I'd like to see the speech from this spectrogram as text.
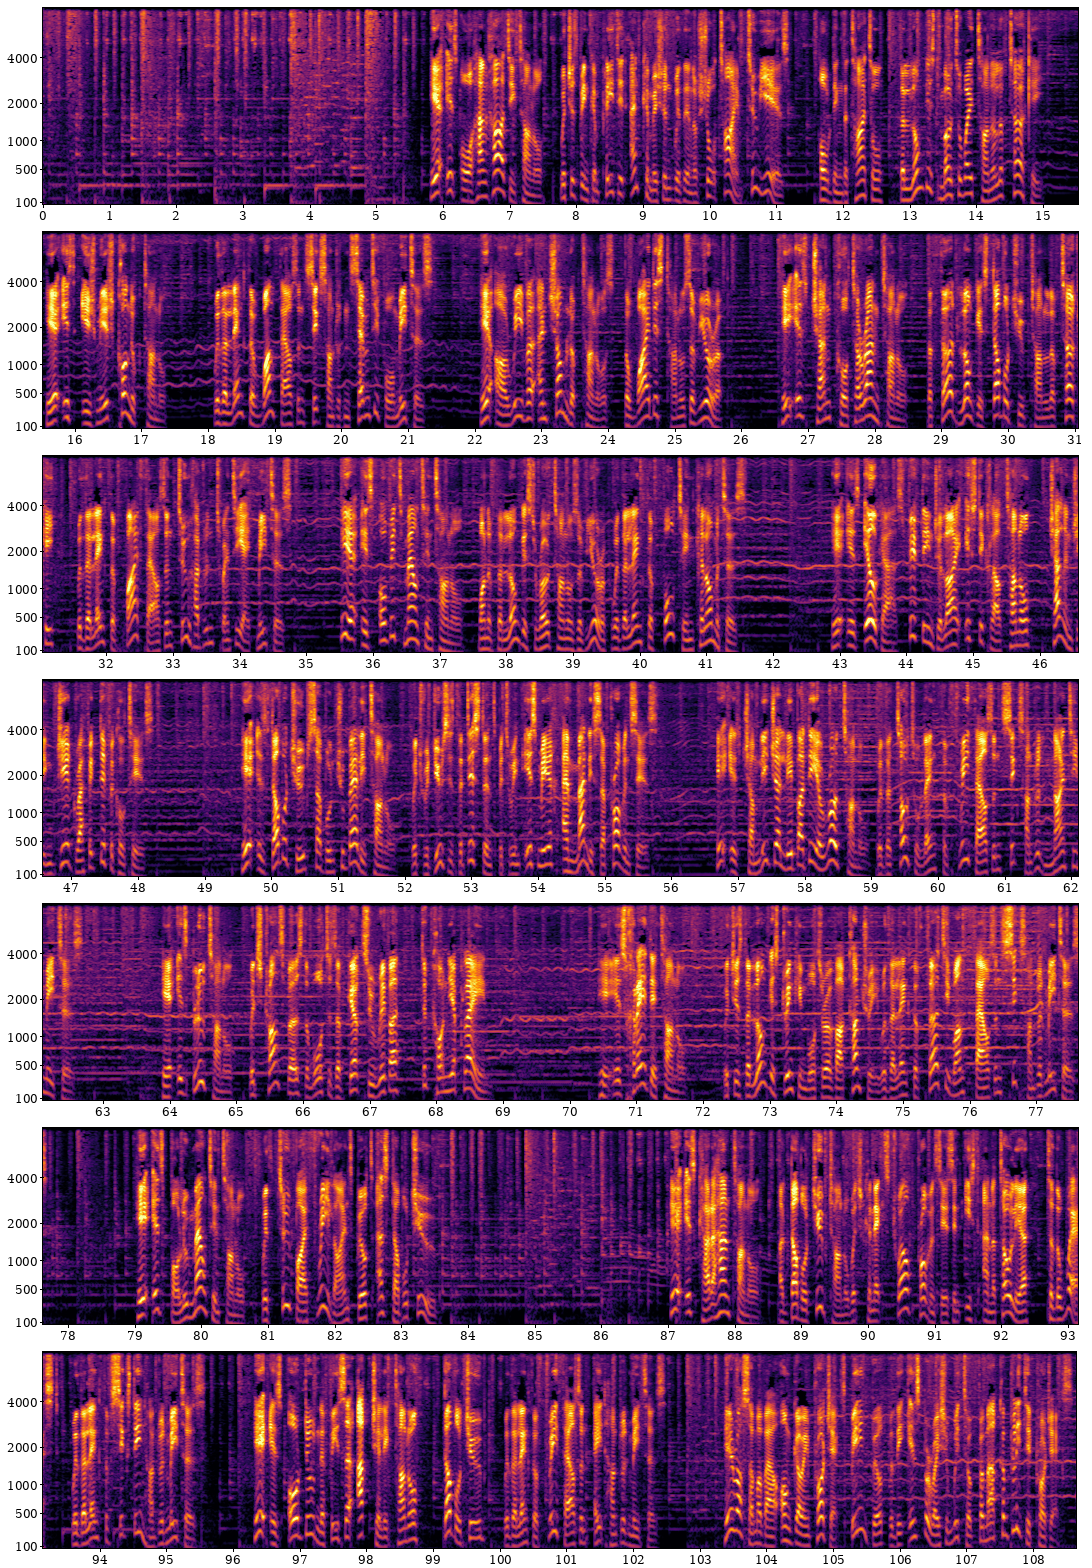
Here is Orhan Gazi Tunnel, which has been completed and commissioned within a short time, two years, holding the title the longest motorway tunnel of Turkey. Here is Izmir Konak Tunnel, with a length of 1,674 meters. Here are Riva and Çamlık tunnels, the widest tunnels of Europe. Here is Cankurtaran Tunnel, the third longest double tube tunnel of Turkey with a length of 5,228 meters. Here is Ovit Mountain Tunnel, one of the longest road tunnels of Europe with a length of 14 kilometers. Here is Ilgaz 15 July Istiklal Tunnel, challenging geographic difficulties. Here is double tube Sabuncubeli Tunnel, which reduces the distance between Izmir and Manisa provinces. Here is Çamlıca Libadiye Road Tunnel with a total length of 3,690 meters. Here is Blue Tunnel, which transfers the waters of Göksu River to Konya Plain. Here is Gerede Tunnel, which is the longest drinking water of our country with a length of 31,600 meters. Here is Bolu Mountain Tunnel with 2x3 lines built as double tube. Here is Karahan Tunnel, a double tube tunnel which connects 12 provinces in East Anatolia to the west with a length of 1600 meters. Here is Ordu Nefise Akçelik Tunnel, double tube with a length of 3800 meters. Here are some of our ongoing projects being built with the inspiration we took from our completed projects.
